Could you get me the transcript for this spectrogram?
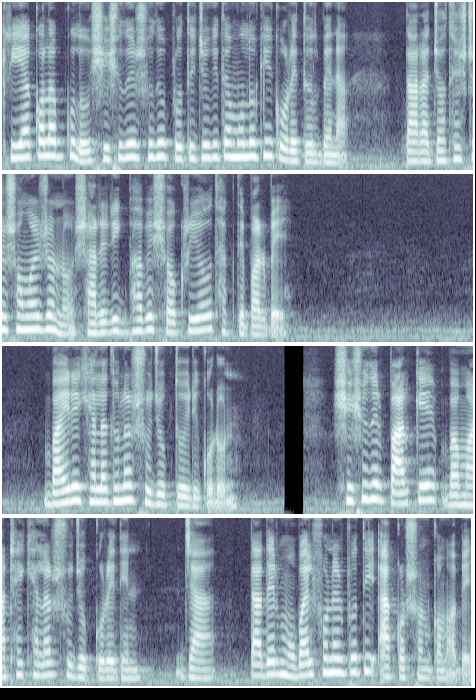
ক্রিয়াকলাপগুলো শিশুদের শুধু প্রতিযোগিতামূলকই করে তুলবে না, তারা যথেষ্ট সময়ের জন্য শারীরিকভাবে সক্রিয়ও থাকতে পারবে। বাইরে খেলাধুলার সুযোগ তৈরি করুন। শিশুদের পার্কে বা মাঠে খেলার সুযোগ করে দিন, যা তাদের মোবাইল ফোনের প্রতি আকর্ষণ কমাবে।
